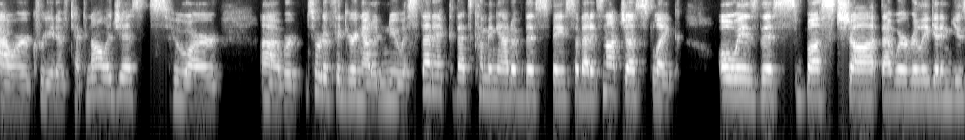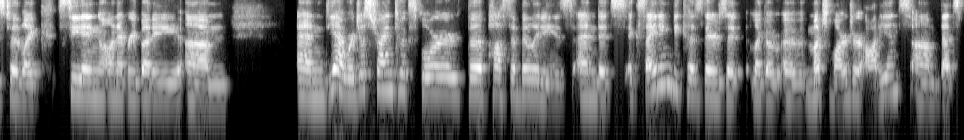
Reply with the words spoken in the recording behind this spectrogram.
our creative technologists who are uh, we're sort of figuring out a new aesthetic that's coming out of this space so that it's not just like always this bust shot that we're really getting used to like seeing on everybody. Um, and yeah, we're just trying to explore the possibilities and it's exciting because there's a like a, a much larger audience um, that's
